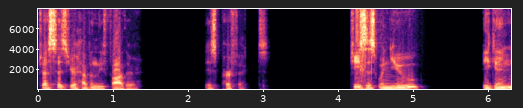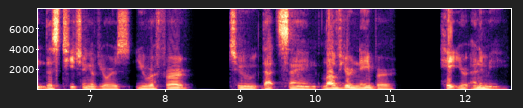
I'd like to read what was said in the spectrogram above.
just as your heavenly Father is perfect. Jesus, when you begin this teaching of yours, you refer to that saying, love your neighbor, hate your enemy.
